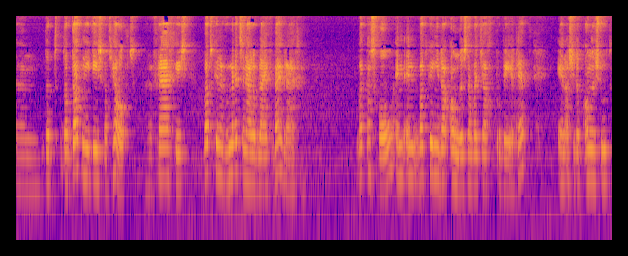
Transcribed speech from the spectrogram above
um, dat, dat dat niet is wat helpt. De vraag is, wat kunnen we met z'n allen blijven bijdragen? Wat kan school en, en wat kun je dan anders dan wat je al geprobeerd hebt? En als je dat anders doet,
